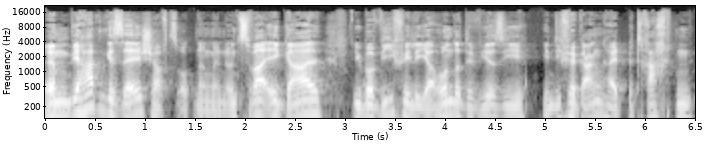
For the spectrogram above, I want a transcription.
Ähm, wir haben Gesellschaftsordnungen und zwar egal über wie viele Jahrhunderte wir sie in die Vergangenheit betrachten,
